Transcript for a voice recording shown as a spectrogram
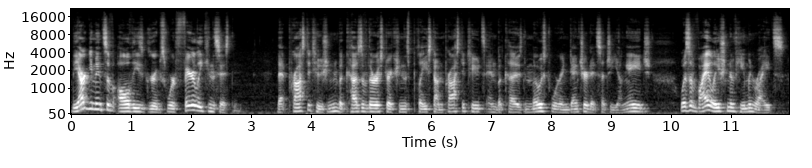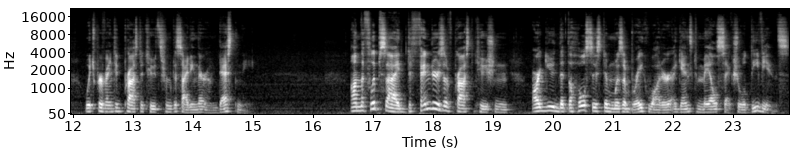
The arguments of all these groups were fairly consistent that prostitution, because of the restrictions placed on prostitutes and because most were indentured at such a young age, was a violation of human rights which prevented prostitutes from deciding their own destiny. On the flip side, defenders of prostitution argued that the whole system was a breakwater against male sexual deviance.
